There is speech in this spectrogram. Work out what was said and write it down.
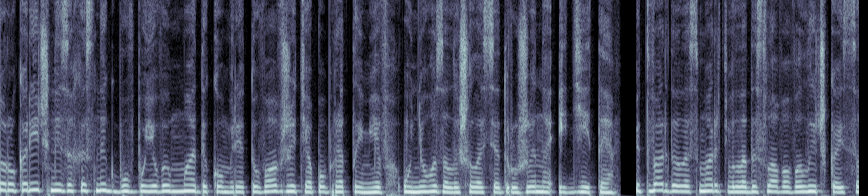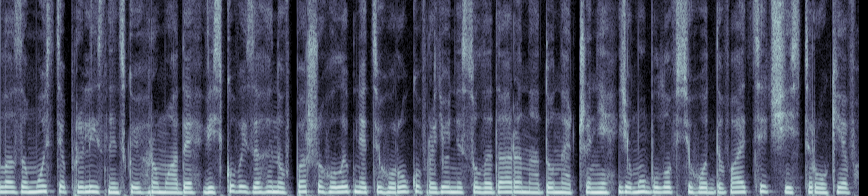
40-річний захисник був бойовим медиком, рятував життя побратимів. У нього залишилася дружина і діти. Підтвердили смерть Владислава Величка із села Замостя Прилісненської громади. Військовий загинув 1 липня цього року в районі Соледара на Донеччині. Йому було всього 26 років.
